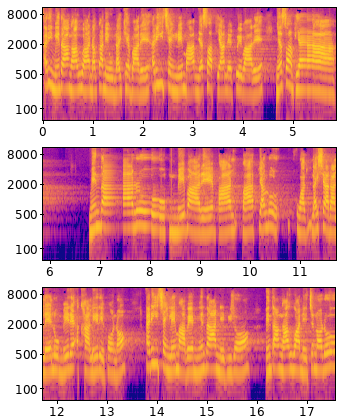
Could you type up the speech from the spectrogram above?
အဲ့ဒီမင်းသား၅ဦးဟာနောက်ကနေကိုလိုက်ခဲ့ပါတယ်အဲ့ဒီအချိန်လေးမှာမြတ်စွာဘုရားနဲ့တွေ့ပါတယ်မြတ်စွာဘုရားမင်းသားတို့မေးပါတယ်ဘာဘာပြောက်လို့ဟိုလိုက်ရှာတာလဲလို့မေးတဲ့အခါလေးတွေပေါ့နော်အဲ့ဒီအချိန်လေးမှာပဲမင်းသားနေပြီးတော့မင်းသား၅ဦးကနေကျွန်တော်တို့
